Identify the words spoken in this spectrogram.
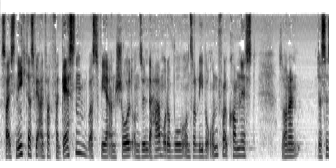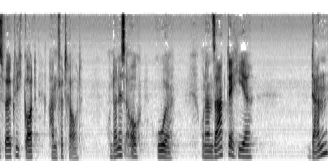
Das heißt nicht, dass wir einfach vergessen, was wir an Schuld und Sünde haben oder wo unsere Liebe unvollkommen ist, sondern das ist wirklich Gott anvertraut. Und dann ist auch Ruhe. Und dann sagt er hier, dann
